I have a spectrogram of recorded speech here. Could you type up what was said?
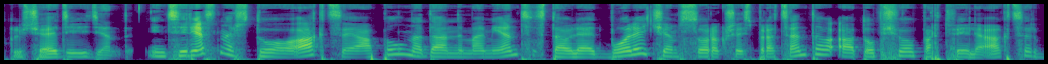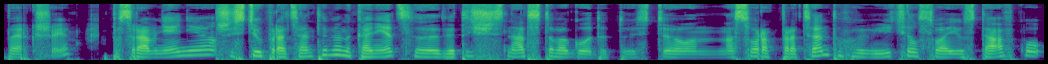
включая дивиденды. Интересно, что акции Apple на данный момент составляют более чем 46% от общего портфеля акций Berkshire по сравнению с 6% на конец 2016 года, то есть он на 40% увеличил свою ставку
